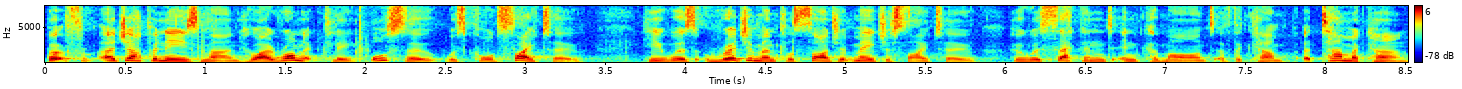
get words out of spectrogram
but from a Japanese man who, ironically, also was called Saito. He was Regimental Sergeant Major Saito, who was second in command of the camp at Tamarkan.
